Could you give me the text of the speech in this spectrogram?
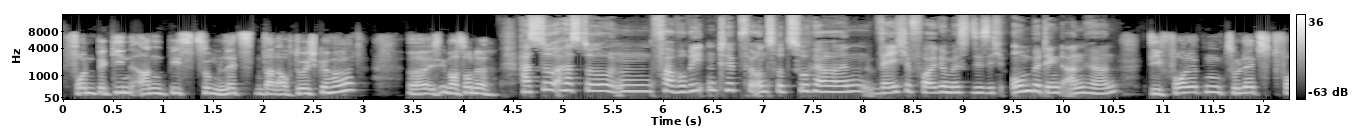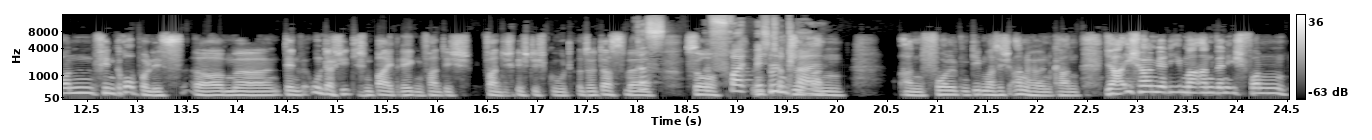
von Beginn an bis zum letzten dann auch durchgehört. Äh, ist immer so eine. Hast du, hast du einen Favoritentipp für unsere Zuhörerinnen? Welche Folge müssen sie sich unbedingt anhören? Die Folgen zuletzt von Findropolis, ähm, äh, den unterschiedlichen Beiträgen fand ich, fand ich richtig gut. Also das wäre so freut mich total. an an Folgen, die man sich anhören kann. Ja, ich höre mir die immer an, wenn ich von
